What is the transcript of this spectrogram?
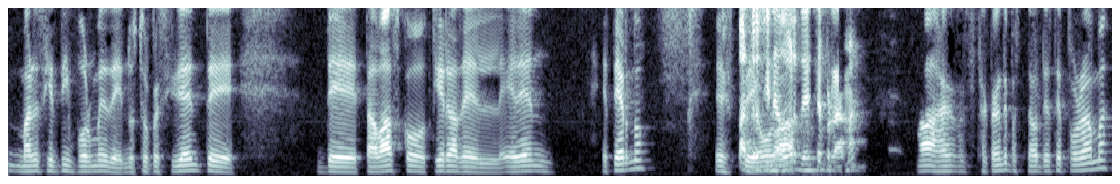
más reciente informe de nuestro presidente de Tabasco, Tierra del Edén Eterno. Este, Patrocinador de este programa. Ah, exactamente, patrocinador de este programa.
